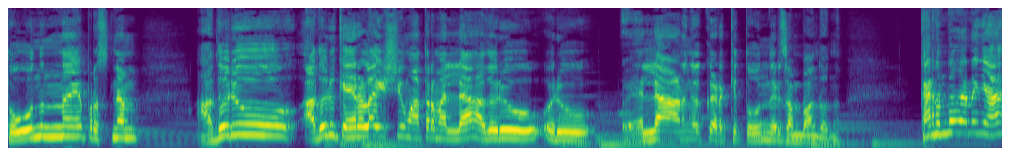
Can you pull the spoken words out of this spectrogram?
തോന്നുന്ന പ്രശ്നം അതൊരു അതൊരു കേരള ഇഷ്യൂ മാത്രമല്ല അതൊരു ഒരു എല്ലാ ആണുങ്ങൾക്കും ഇടയ്ക്ക് തോന്നുന്നൊരു സംഭവം തോന്നുന്നു. കാരണം എന്താന്ന് പറഞ്ഞു കഴിഞ്ഞാൽ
